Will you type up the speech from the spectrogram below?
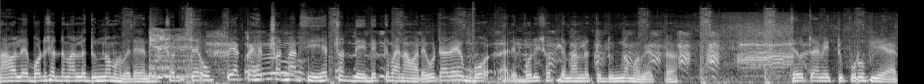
না হলে বডি শট মারলে দুর্নাম হবে, দেখেন হেডশট দিয়ে, উপরে একটা হেডশট মারছি হেডশট দিয়ে, দেখতে পাই না আমারে। ওটারে আরে বডি শট দিয়ে মারলে তো দুর্নাম হবে একটা। যেহেতু আমি একটু পুরো প্লেয়ার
